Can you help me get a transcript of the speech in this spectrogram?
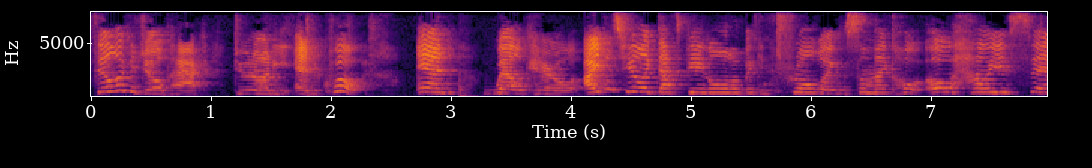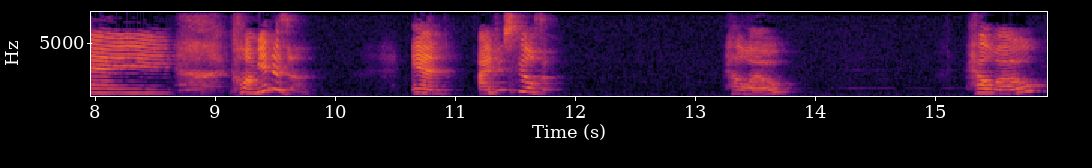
silica gel pack, do not eat, end quote. And, well, Carol, I just feel like that's being a little bit controlling. Some might oh, call, oh, how you say, communism. And I just feel, hello? Hello?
